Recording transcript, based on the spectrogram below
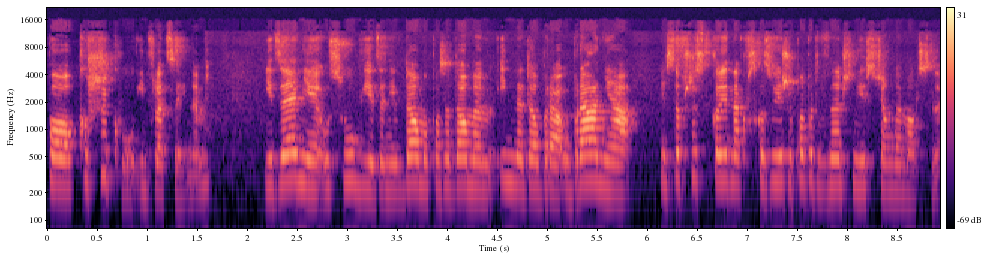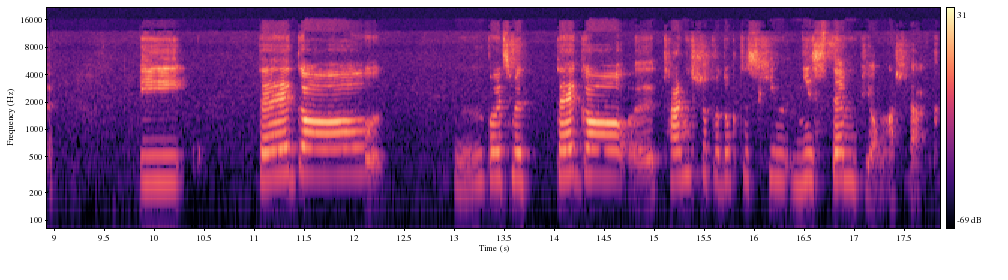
po, koszyku inflacyjnym. Jedzenie, usługi, jedzenie w domu, poza domem, inne dobra, ubrania, więc to wszystko jednak wskazuje, że popyt wewnętrzny jest ciągle mocny. I tego, powiedzmy, tego y, tańsze produkty z Chin nie stępią aż tak.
